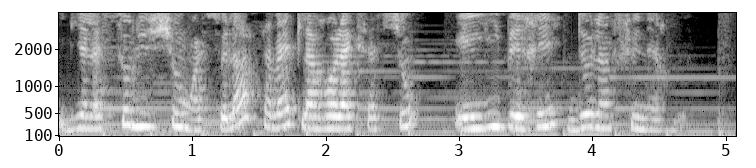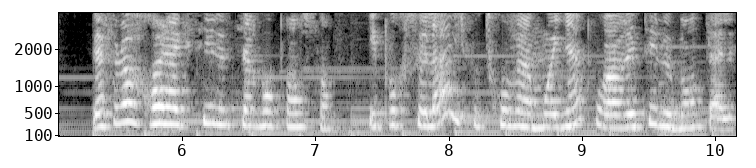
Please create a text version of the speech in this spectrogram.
eh bien la solution à cela, ça va être la relaxation et libérer de l'influx nerveux. Il va falloir relaxer le cerveau pensant. Et pour cela, il faut trouver un moyen pour arrêter le mental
